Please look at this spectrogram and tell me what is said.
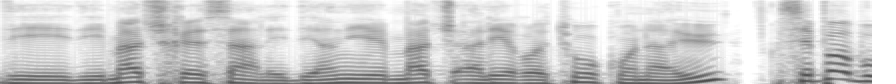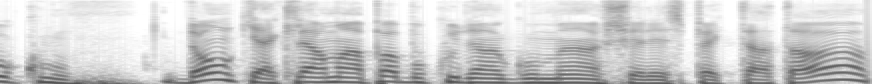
des, des, matchs récents, les derniers matchs aller-retour qu'on a eus. C'est pas beaucoup. Donc, il n'y a clairement pas beaucoup d'engouement chez les spectateurs.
